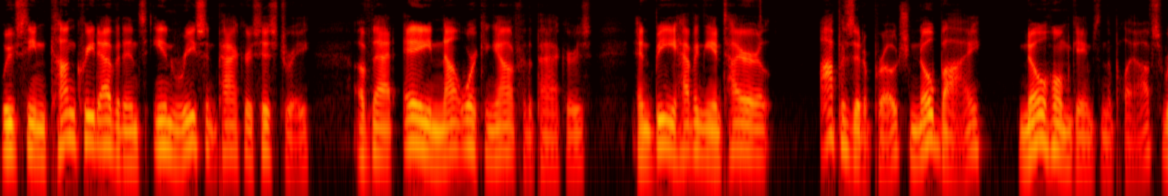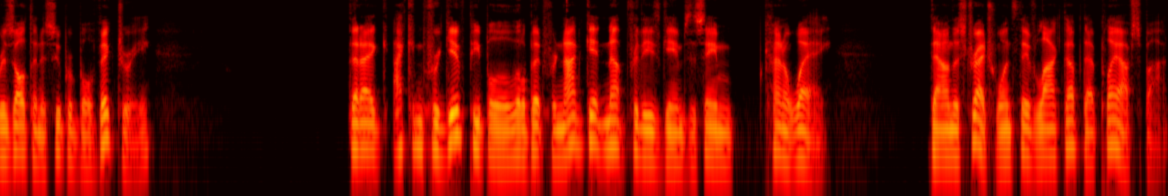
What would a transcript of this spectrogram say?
we've seen concrete evidence in recent Packers history of that A, not working out for the Packers, and B, having the entire opposite approach no bye, no home games in the playoffs, result in a Super Bowl victory. That I, I can forgive people a little bit for not getting up for these games the same kind of way down the stretch once they've locked up that playoff spot.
